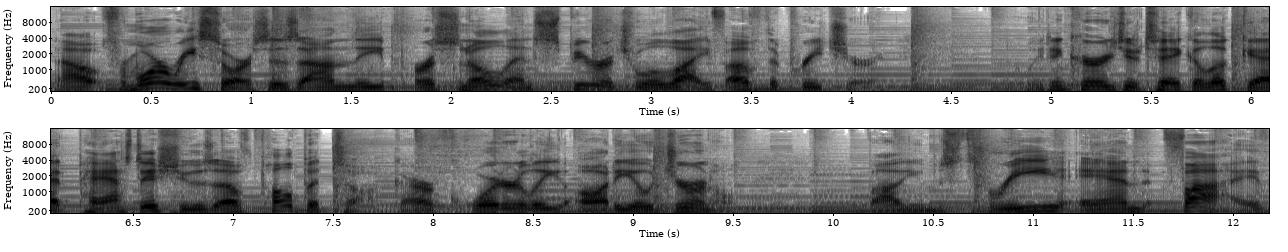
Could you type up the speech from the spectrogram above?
Now, for more resources on the personal and spiritual life of the preacher, we'd encourage you to take a look at past issues of Pulpit Talk, our quarterly audio journal. Volumes 3 and 5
